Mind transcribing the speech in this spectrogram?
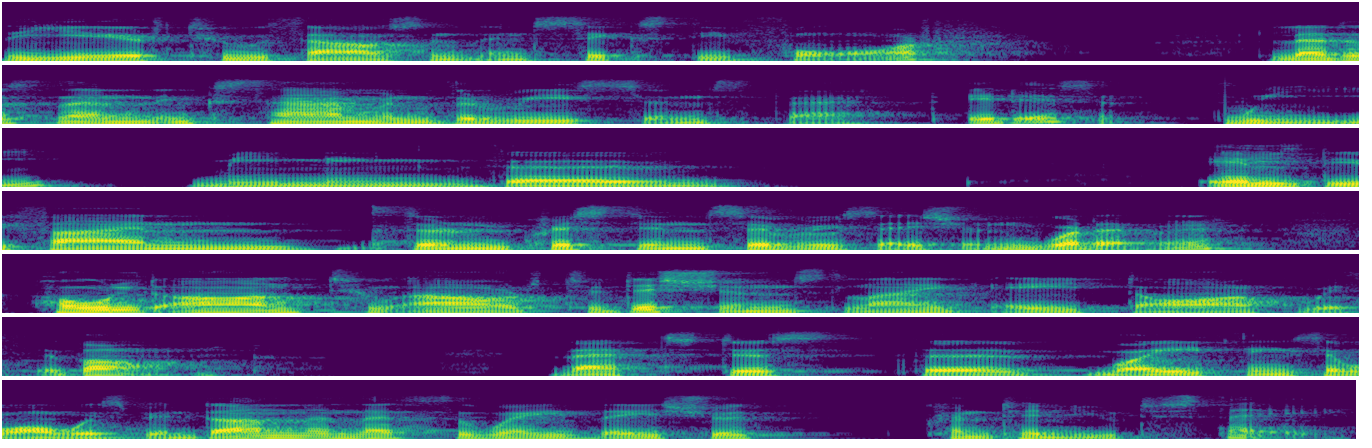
the year 2064, let us then examine the reasons that it isn't. We, meaning the ill-defined Western Christian civilization, whatever, hold on to our traditions like a dog with a bone. That's just the way things have always been done, and that's the way they should continue to stay.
